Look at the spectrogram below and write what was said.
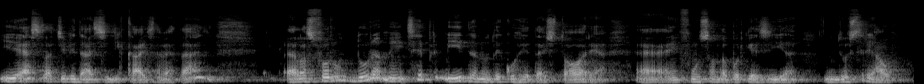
E essas atividades sindicais, na verdade, elas foram duramente reprimidas no decorrer da história, é, em função da burguesia industrial.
